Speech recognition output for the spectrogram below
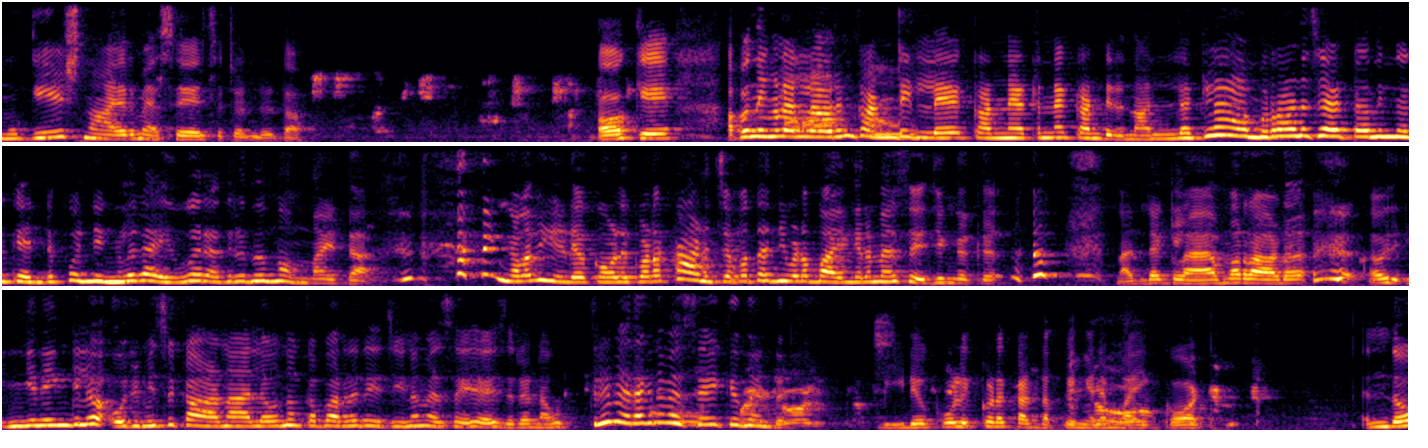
മുകേഷ് നായർ മെസ്സേജ് അയച്ചിട്ടുണ്ട് കേട്ടോ ഓക്കെ അപ്പൊ നിങ്ങൾ എല്ലാവരും കണ്ടില്ലേ? കണ്ണേട്ടനെ കണ്ടിരുന്നു. നല്ല ഗ്ലാമറാണ് ചേട്ടാ നിങ്ങൾക്ക്. എന്റെ പൊന്നിങ്ങൾ ലൈവ് വരാതിരുന്നത് നന്നായിട്ടാ. നിങ്ങളെ വീഡിയോ കോളിൽ കൂടെ കാണിച്ചപ്പോ തന്നെ ഇവിടെ ഭയങ്കര മെസ്സേജ് നിങ്ങൾക്ക് നല്ല ഗ്ലാമറാണ് ഇങ്ങനെയെങ്കിലും ഒരുമിച്ച് കാണാലോ എന്നൊക്കെ പറഞ്ഞ് രജീന മെസ്സേജ് അയച്ചിട്ടുണ്ടാവും ഒത്തിരി പേര് അങ്ങനെ മെസ്സേജ് അയക്കുന്നുണ്ട്. വീഡിയോ കോളിൽ കൂടെ കണ്ടപ്പോ ഇങ്ങനെ മൈ ഗോഡ് എന്തോ?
